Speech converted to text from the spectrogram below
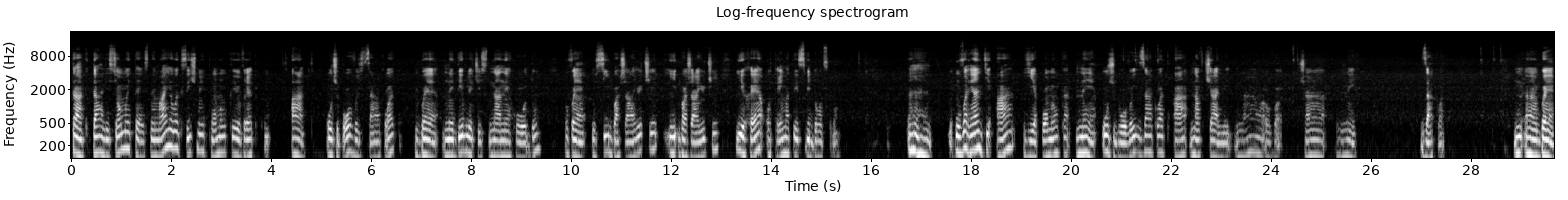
Так, далі сьомий тест. Немає лексичної помилки в рядку. А. Учбовий заклад. Б. Не дивлячись на негоду. В. Усі бажаючі і бажаючі. І Г. Отримати свідоцтво. У варіанті А є помилка не учбовий заклад, а навчальний. Навчальний заклад. Е, Б.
